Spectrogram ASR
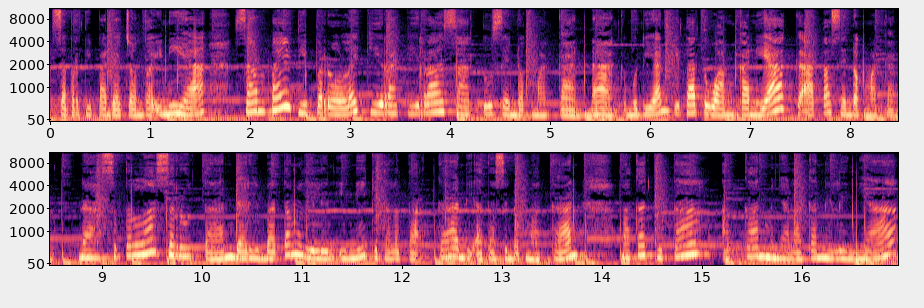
seperti pada contoh ini ya sampai diperoleh kira-kira satu sendok makan. Nah kemudian kita tuangkan ya ke atas sendok makan nah setelah serutan dari batang lilin ini kita letakkan di atas sendok makan maka kita akan menyalakan lilinnya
